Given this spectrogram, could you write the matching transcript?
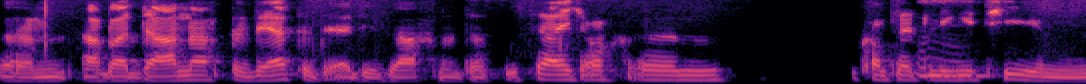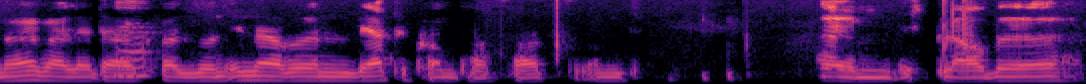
Ähm, aber danach bewertet er die Sachen. Und das ist ja eigentlich auch ähm, komplett mhm. legitim, ne? weil er da ja. quasi so einen inneren Wertekompass hat. Und ähm, ich glaube,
